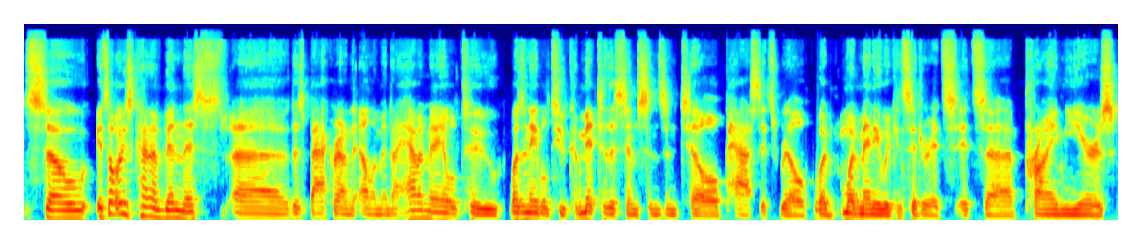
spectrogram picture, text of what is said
So it's always kind of been this uh, this background element. I haven't been able to wasn't able to commit to The Simpsons until past its real what what many would consider its its uh, prime years.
